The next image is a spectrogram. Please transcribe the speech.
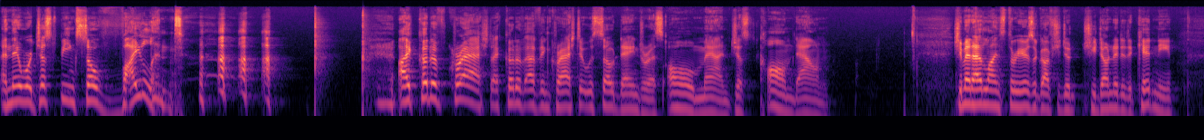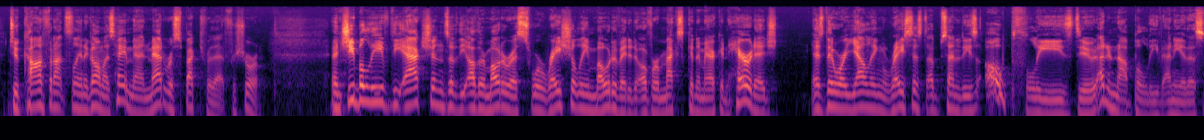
and they were just being so violent. I could have crashed. I could have effing crashed. It was so dangerous. Oh man, just calm down. She made headlines three years ago. She, did, she donated a kidney to confidant Selena Gomez. Hey man, mad respect for that for sure. And she believed the actions of the other motorists were racially motivated over Mexican American heritage as they were yelling racist obscenities. Oh, please, dude. I do not believe any of this.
